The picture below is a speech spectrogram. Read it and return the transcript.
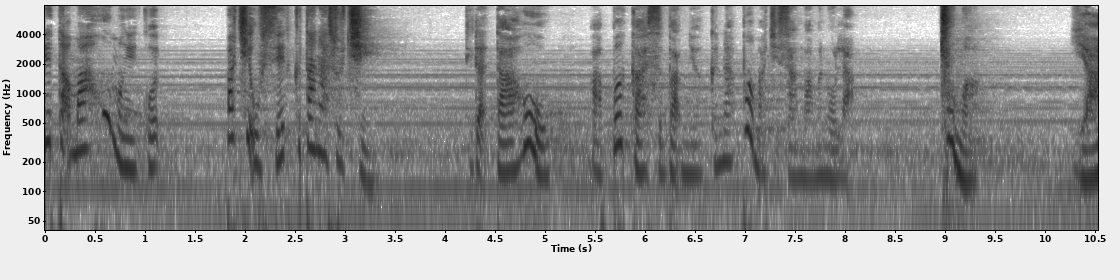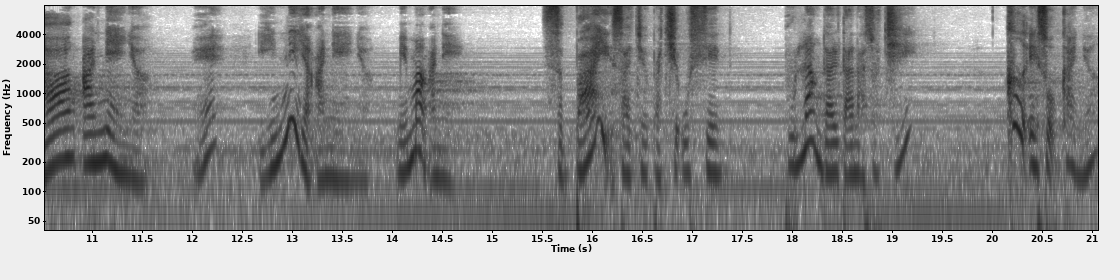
Dia tak mahu mengikut Pakcik Usin ke Tanah Suci. Tidak tahu apakah sebabnya kenapa Makcik Salma menolak. Cuma yang anehnya, eh, ini yang anehnya. Memang aneh. Sebaik saja Pakcik Usin pulang dari Tanah Suci, keesokannya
